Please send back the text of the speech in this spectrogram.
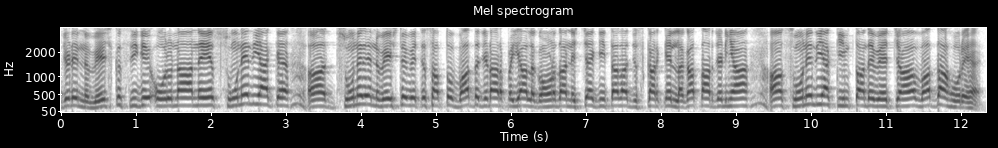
ਜਿਹੜੇ ਨਿਵੇਸ਼ਕ ਸੀਗੇ ਉਹਨਾਂ ਨੇ ਸੋਨੇ ਦੀਆਂ ਕ- ਸੋਨੇ ਦੇ ਨਿਵੇਸ਼ ਦੇ ਵਿੱਚ ਸਭ ਤੋਂ ਵੱਧ ਜਿਹੜਾ ਰੁਪਈਆ ਲਗਾਉਣ ਦਾ ਨਿਸ਼ਚੈ ਕੀਤਾ ਦਾ ਜਿਸ ਕਰਕੇ ਲਗਾਤਾਰ ਜਿਹੜੀਆਂ ਸੋਨੇ ਦੀਆਂ ਕੀਮਤਾਂ ਦੇ ਵਿੱਚ ਵਾਧਾ ਹੋ ਰਿਹਾ ਹੈ।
